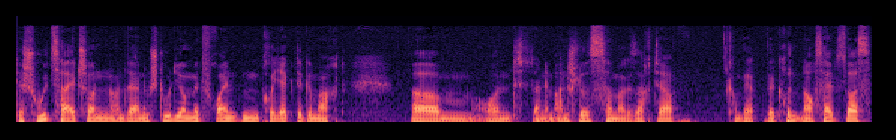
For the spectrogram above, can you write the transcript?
der Schulzeit schon und während dem Studium mit Freunden Projekte gemacht. Ähm, und dann im Anschluss haben wir gesagt, ja, komm, wir, wir gründen auch selbst was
